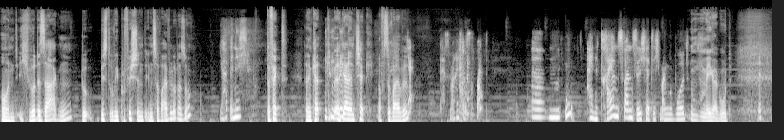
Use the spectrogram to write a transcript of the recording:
Und ich würde sagen, du bist du irgendwie proficient in Survival oder so? Ja, bin ich. Perfekt. Dann kann, gib mir gerne einen Check auf Survival. Ja. Das mache ich doch sofort. Ähm, uh, eine 23 hätte ich im Angebot. Mega gut.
